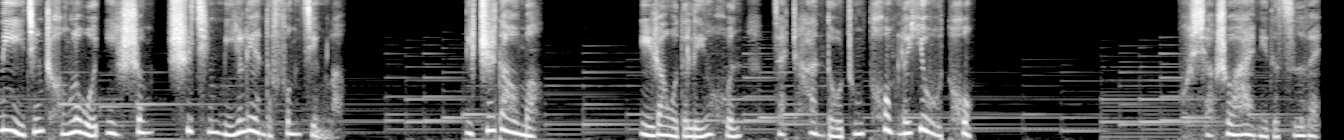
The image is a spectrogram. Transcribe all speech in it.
你已经成了我一生痴情迷恋的风景了。你知道吗？你让我的灵魂在颤抖中痛了又痛。不想说爱你的滋味，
